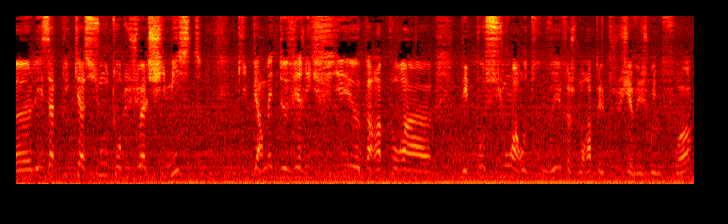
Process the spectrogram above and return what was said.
Euh, les applications autour du jeu alchimiste qui permettent de vérifier euh, par rapport à des potions à retrouver. Enfin, je me rappelle plus, j'y avais joué une fois.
